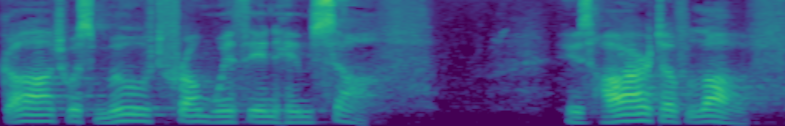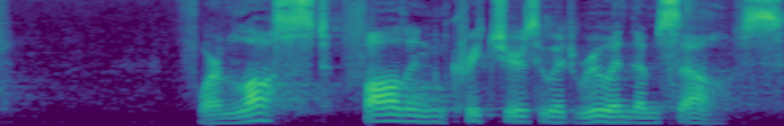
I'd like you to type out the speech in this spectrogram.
God was moved from within himself, his heart of love for lost, fallen creatures who had ruined themselves,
